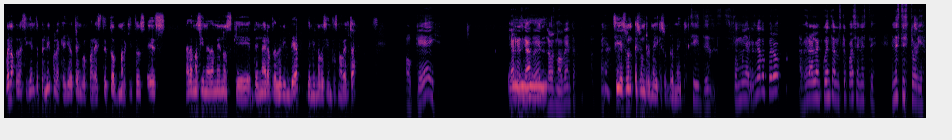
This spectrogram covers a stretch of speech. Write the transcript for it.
Bueno, la siguiente película que yo tengo para este top, Marquitos, es nada más y nada menos que The Night of the Living Dead de 1990. Ok. Qué arriesgado, ¿eh? Los 90. Sí, es un, es un remake, es un remake. Sí, fue muy arriesgado, pero a ver, Alan, cuéntanos qué pasa en, este, en esta historia.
